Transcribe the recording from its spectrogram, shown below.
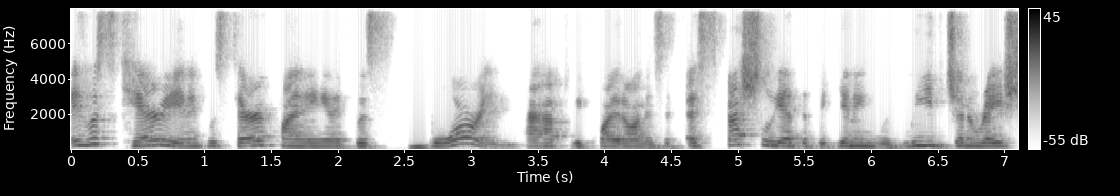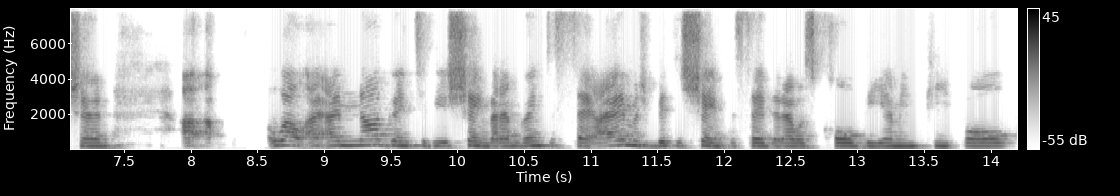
it was scary and it was terrifying and it was boring. I have to be quite honest, especially at the beginning with lead generation. Uh, well, I, am not going to be ashamed, but I'm going to say I am a bit ashamed to say that I was cold DMing people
